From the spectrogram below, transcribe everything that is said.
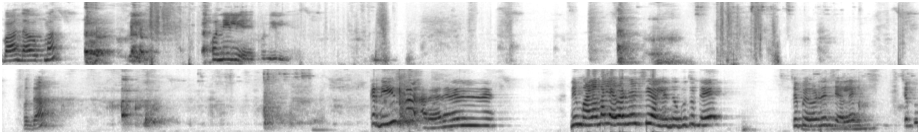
బాగుందా ఉప్మా? కొన్ని కొన్ని వద్దా? ఇక్కడ తీసుకో. అరే అరే అరే, అరే. నీ మళ్ళీ మళ్ళీ ఎవరు తెచ్చేయాలి? దొబ్బుతుండే చెప్పు ఎవరు తెచ్చేయాలి? చెప్పు.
